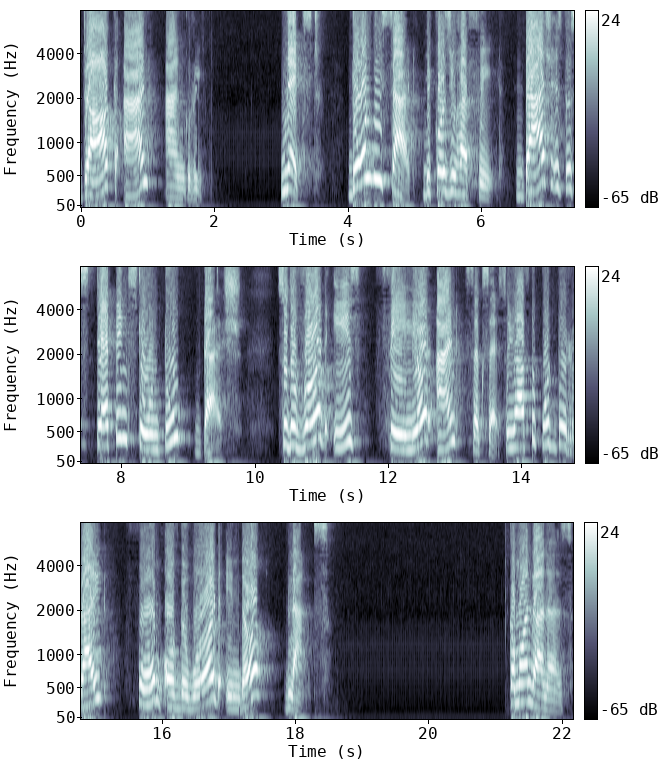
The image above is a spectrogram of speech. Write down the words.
dark and angry. Next, don't be sad because you have failed. Dash is the stepping stone to dash. So the word is failure and success. So you have to put the right form of the word in the blanks. Come on learners,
